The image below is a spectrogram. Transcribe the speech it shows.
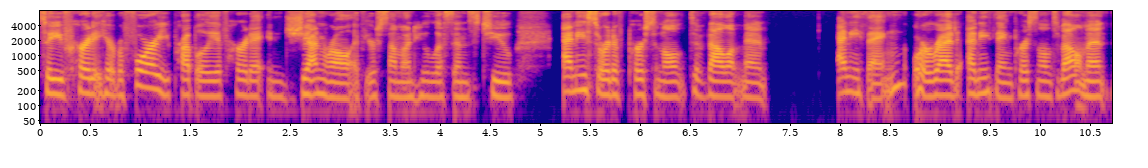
so you've heard it here before. You probably have heard it in general if you're someone who listens to any sort of personal development, anything, or read anything personal development,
